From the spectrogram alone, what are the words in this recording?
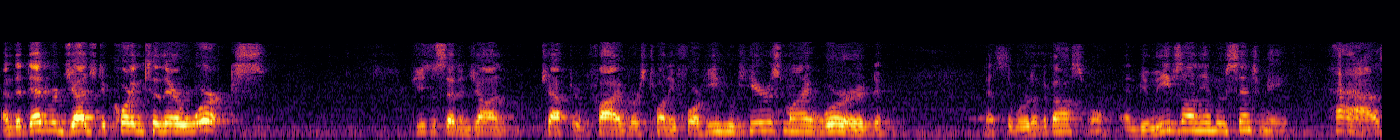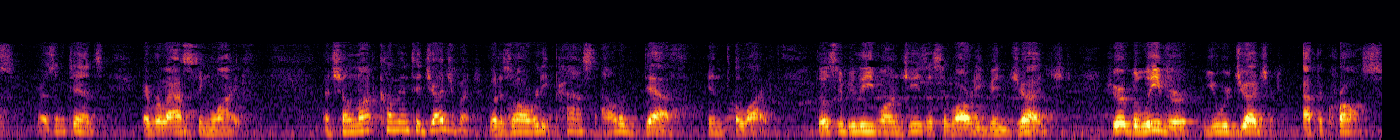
And the dead were judged according to their works. Jesus said in John chapter 5, verse 24, He who hears my word, that's the word of the gospel, and believes on him who sent me, has, present tense, everlasting life and shall not come into judgment, but is already passed out of death into life. Those who believe on Jesus have already been judged. If you're a believer, you were judged at the cross.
